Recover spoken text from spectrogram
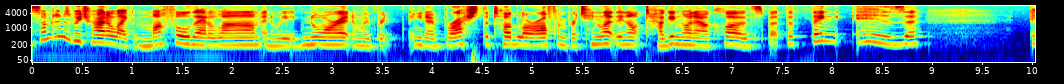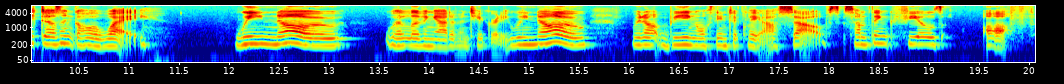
sometimes we try to like muffle that alarm and we ignore it and we you know brush the toddler off and pretend like they're not tugging on our clothes. But the thing is it doesn't go away. We know we're living out of integrity. We know we're not being authentically ourselves. Something feels off.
